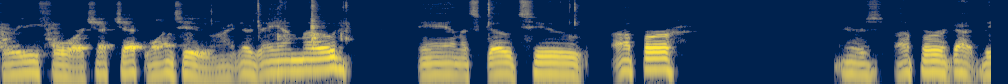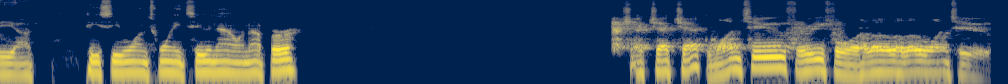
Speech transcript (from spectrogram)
three, four. Check, check. One, two. All right, there's AM mode. And let's go to upper. There's upper. Got the uh, PC 122 now in upper. Check, check, check. One, two, three, four. Hello, hello, one, two.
